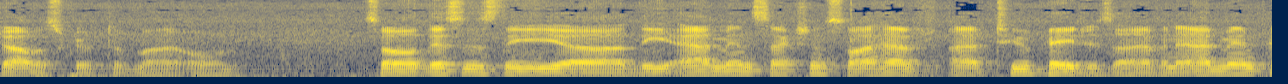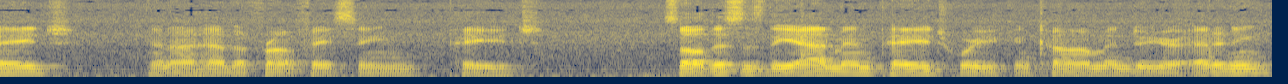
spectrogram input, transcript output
JavaScript of my own. So this is the uh, the admin section. So I have I have two pages. I have an admin page, and I have the front-facing page. So this is the admin page where you can come and do your editing.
